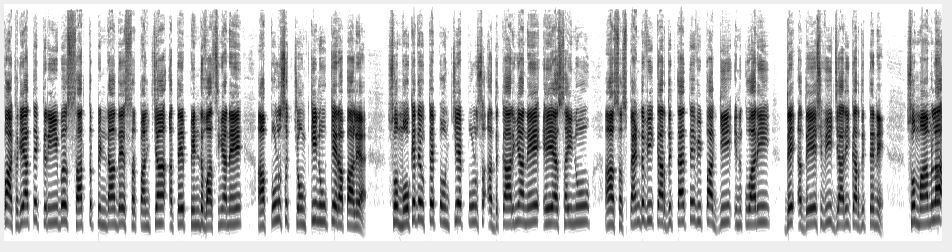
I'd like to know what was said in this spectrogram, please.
ਭਖ ਗਿਆ ਤੇ ਕਰੀਬ 7 ਪਿੰਡਾਂ ਦੇ ਸਰਪੰਚਾਂ ਅਤੇ ਪਿੰਡ ਵਾਸੀਆਂ ਨੇ ਪੁਲਿਸ ਚੌਂਕੀ ਨੂੰ ਘੇਰਾ ਪਾ ਲਿਆ ਸੋ ਮੌਕੇ ਦੇ ਉੱਤੇ ਪਹੁੰਚੇ ਪੁਲਿਸ ਅਧਿਕਾਰੀਆਂ ਨੇ ਏਐਸਆਈ ਨੂੰ ਸਸਪੈਂਡ ਵੀ ਕਰ ਦਿੱਤਾ ਹੈ ਤੇ ਵਿਭਾਗੀ ਇਨਕੁਆਰੀ ਦੇ ਆਦੇਸ਼ ਵੀ ਜਾਰੀ ਕਰ ਦਿੱਤੇ ਨੇ। ਸੋ ਮਾਮਲਾ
